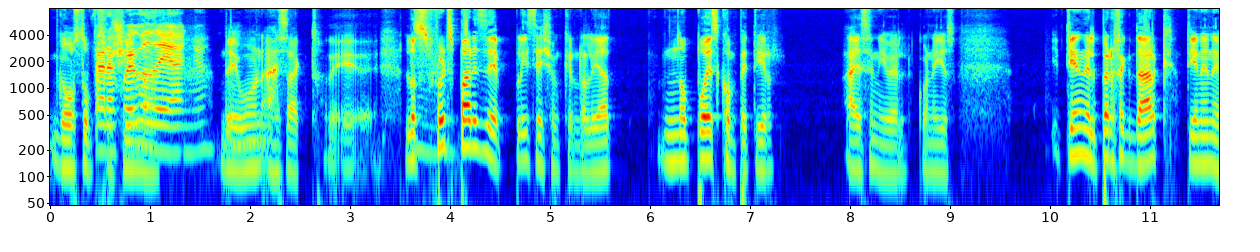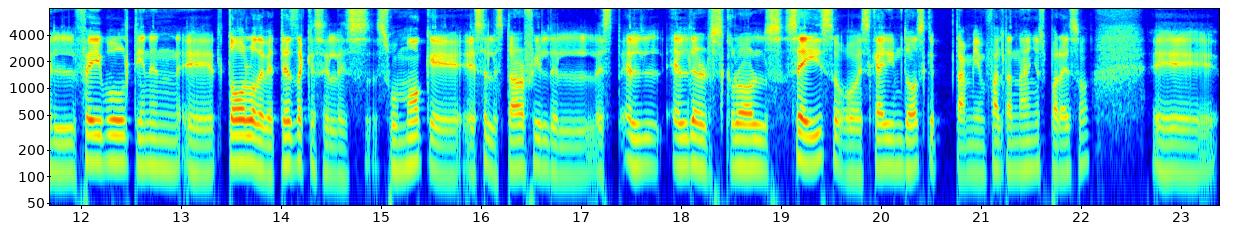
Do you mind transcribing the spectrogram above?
Ghost of Para Tsushima. juego de año. De un, ah, exacto. de- los Mm. first parties de PlayStation, que en realidad no puedes competir a ese nivel con ellos. Tienen el Perfect Dark, tienen el Fable, tienen eh, todo lo de Bethesda que se les sumó, que es el Starfield, el, el Elder Scrolls 6 o Skyrim 2, que también faltan años para eso. Eh,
